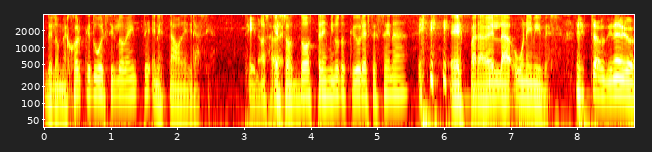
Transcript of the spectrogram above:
de lo mejor que tuvo el siglo XX en estado de gracia. Sí, ¿no? Esos dos, tres minutos que dura esa escena es para verla una y mil veces. Extraordinario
